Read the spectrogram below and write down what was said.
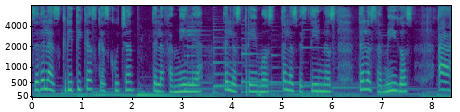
Sé de las críticas que escuchan de la familia, de los primos, de los vecinos, de los amigos, Ah,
